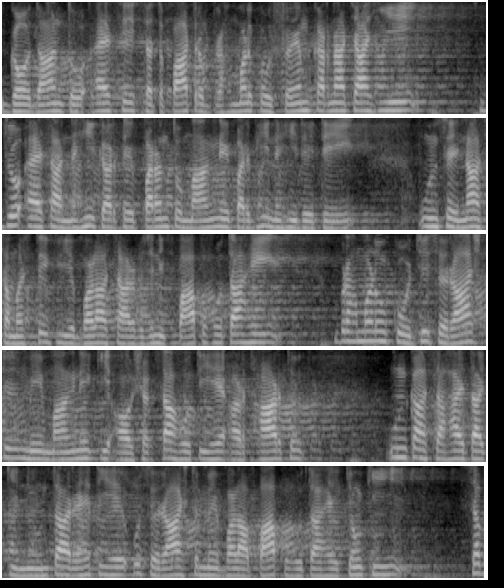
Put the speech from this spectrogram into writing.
गौदान तो ऐसे सतपात्र ब्राह्मण को स्वयं करना चाहिए, जो ऐसा नहीं करते, परंतु मांगने पर भी नहीं देते। उनसे ना समझते हुए बड़ा सार्वजनिक पाप होता है। ब्राह्मणों को जिस राष्ट्र में मांगने की आवश्यकता होती है, अर्थात उनका सहायता की न्यूनता रहती है, उस राष्ट्र में बड़ा पाप होता है, क्योंकि सब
